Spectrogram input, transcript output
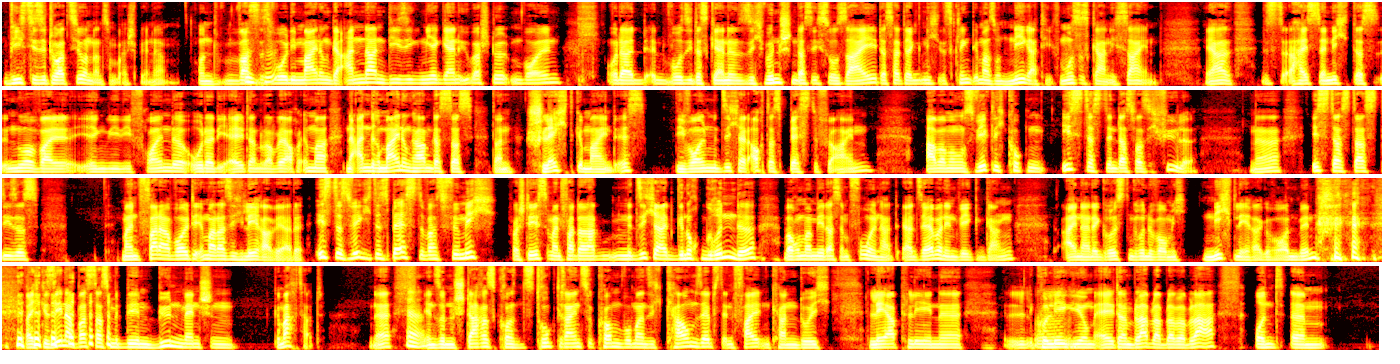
wie ist die Situation dann zum Beispiel. Ne? Und was mhm. ist wohl die Meinung der anderen, die sie mir gerne überstülpen wollen oder wo sie das gerne sich wünschen, dass ich so sei? Das hat ja nicht, es klingt immer so negativ, muss es gar nicht sein. Ja, das heißt ja nicht, dass nur weil irgendwie die Freunde oder die Eltern oder wer auch immer eine andere Meinung haben, dass das dann schlecht gemeint ist. Die wollen mit Sicherheit auch das Beste für einen. Aber man muss wirklich gucken, ist das denn das, was ich fühle? Ne? Ist das das, dieses, mein Vater wollte immer, dass ich Lehrer werde. Ist das wirklich das Beste, was für mich? Verstehst du? Mein Vater hat mit Sicherheit genug Gründe, warum er mir das empfohlen hat. Er hat selber den Weg gegangen. Einer der größten Gründe, warum ich nicht Lehrer geworden bin, weil ich gesehen habe, was das mit dem Bühnenmenschen gemacht hat. Ne? Ja. In so ein starres Konstrukt reinzukommen, wo man sich kaum selbst entfalten kann durch Lehrpläne, Kollegium, mhm. Eltern, bla bla bla bla bla. Und ähm,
